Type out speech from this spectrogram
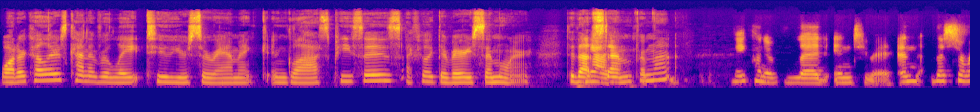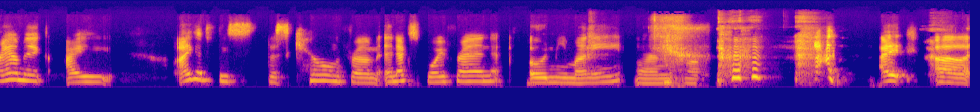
watercolors kind of relate to your ceramic and glass pieces. I feel like they're very similar. Did that yeah, stem from that? They kind of led into it. And the ceramic, I I got this this kiln from an ex-boyfriend owed me money and um, I uh,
